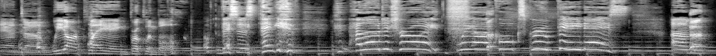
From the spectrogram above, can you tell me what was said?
and uh, we are playing Brooklyn Bowl. This is thank you. Hello, Detroit. We are corkscrew penis. Um,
